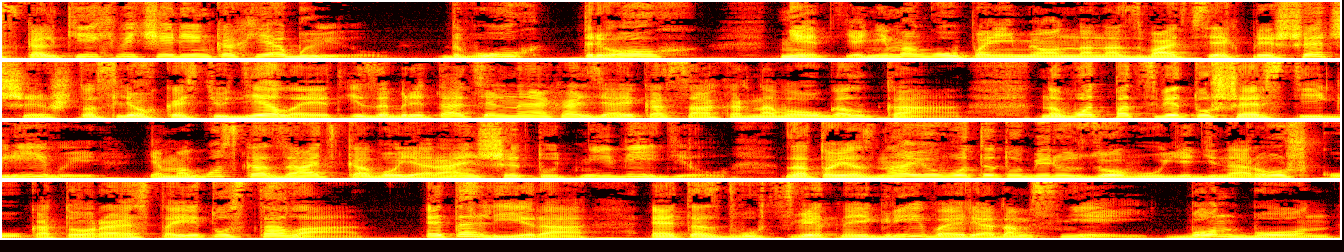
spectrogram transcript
скольких вечеринках я был? Двух? Трех? Нет, я не могу поименно назвать всех пришедших, что с легкостью делает изобретательная хозяйка сахарного уголка. Но вот по цвету шерсти и гривы я могу сказать, кого я раньше тут не видел. Зато я знаю вот эту бирюзовую единорожку, которая стоит у стола. Это Лира. Это с двухцветной гривой рядом с ней. Бон-бон.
